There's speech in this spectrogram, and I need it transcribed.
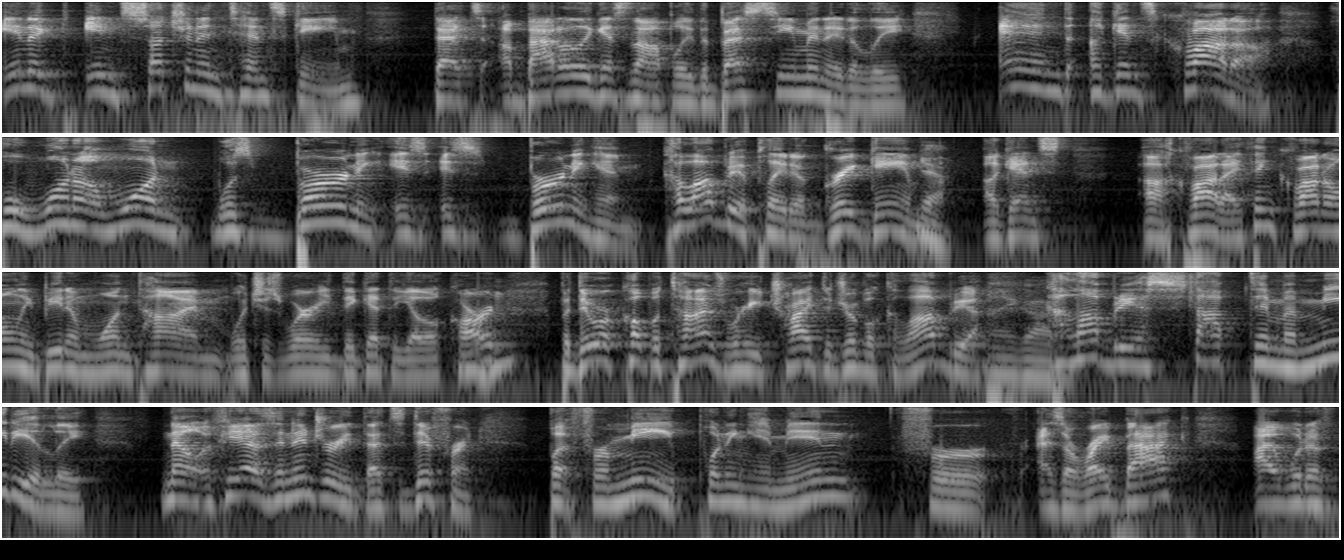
in a in such an intense game that's a battle against Napoli, the best team in Italy, and against Kvara, who one on one was burning is is burning him. Calabria played a great game Yeah. against. Uh. I think Kvara only beat him one time, which is where he did get the yellow card. But there were a couple times where he tried to dribble Calabria. Calabria stopped him immediately. Now, if he has an injury, that's different. But for me, putting him in for as a right back, I would have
